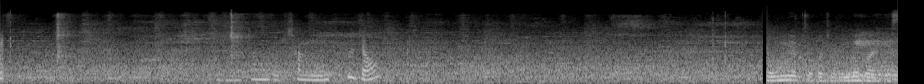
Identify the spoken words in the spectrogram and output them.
이 영상도 참 예쁘죠? 너무 예뻐가지고 입어봐야겠어.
